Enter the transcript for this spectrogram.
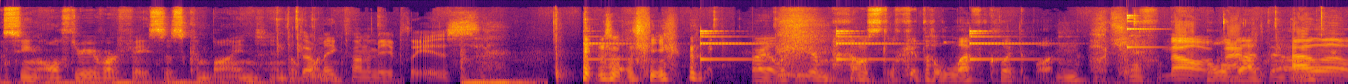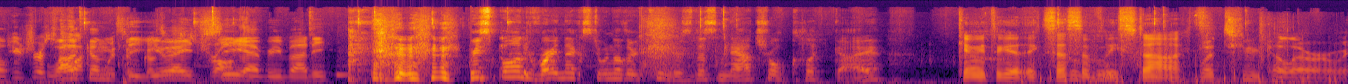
seeing all three of our faces combined into Don't one. make fun of me, please. Love you. All right, look at your mouse. Look at the left click button. Oh, okay. No, Hold that down. Hello. You're just fucking Welcome to him 'cause he's drunk. UHC, everybody. We spawned right next to another team. There's this natural click guy. Can't wait to get excessively stocked. What team color are we?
